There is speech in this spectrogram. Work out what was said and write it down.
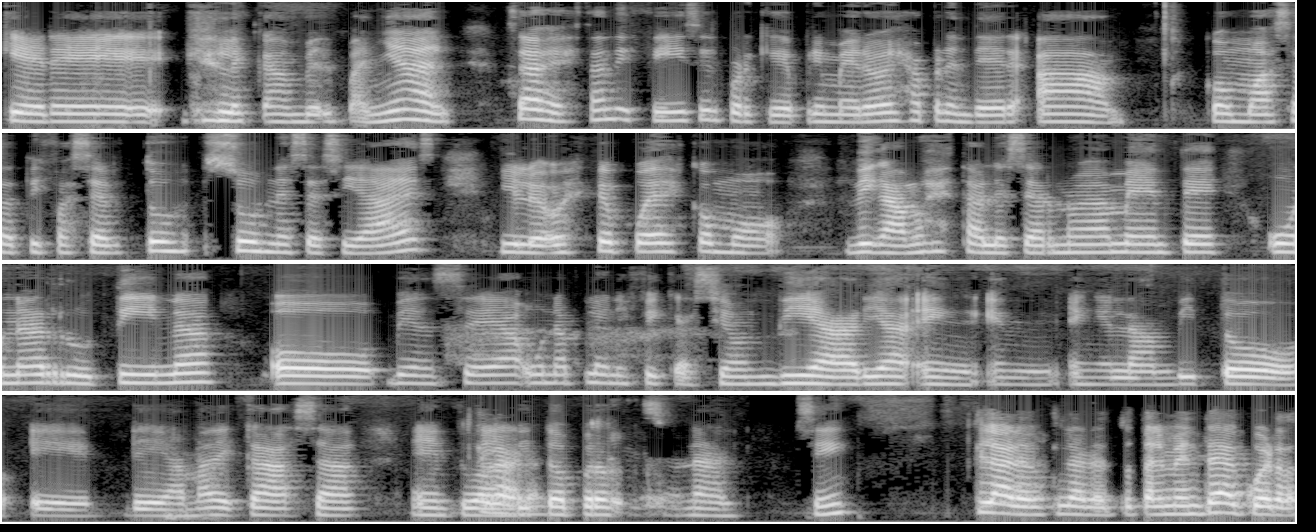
quiere que le cambie el pañal. ¿Sabes? Es tan difícil porque primero es aprender a como a satisfacer sus necesidades y luego es que puedes como digamos establecer nuevamente una rutina o bien sea una planificación diaria en, en, el ámbito eh, de ama de casa, en tu ámbito profesional, ¿sí? Claro, claro, totalmente de acuerdo.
